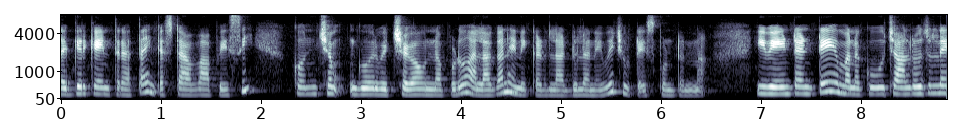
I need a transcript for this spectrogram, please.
దగ్గరికి అయిన తర్వాత ఇంకా స్టవ్ ఆపేసి కొంచెం గోరువెచ్చగా ఉన్నప్పుడు అలాగా నేను ఇక్కడ లడ్డూలు అనేవి చుట్టేసుకుంటున్నా. ఇవేంటంటే మనకు చాలా రోజులే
